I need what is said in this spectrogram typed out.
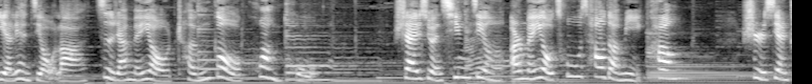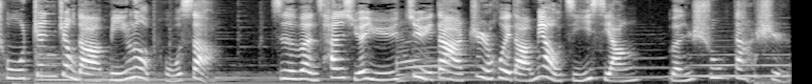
冶炼久了，自然没有尘垢矿土；筛选清净而没有粗糙的米糠，示现出真正的弥勒菩萨。自问参学于巨大智慧的妙吉祥文殊大士，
